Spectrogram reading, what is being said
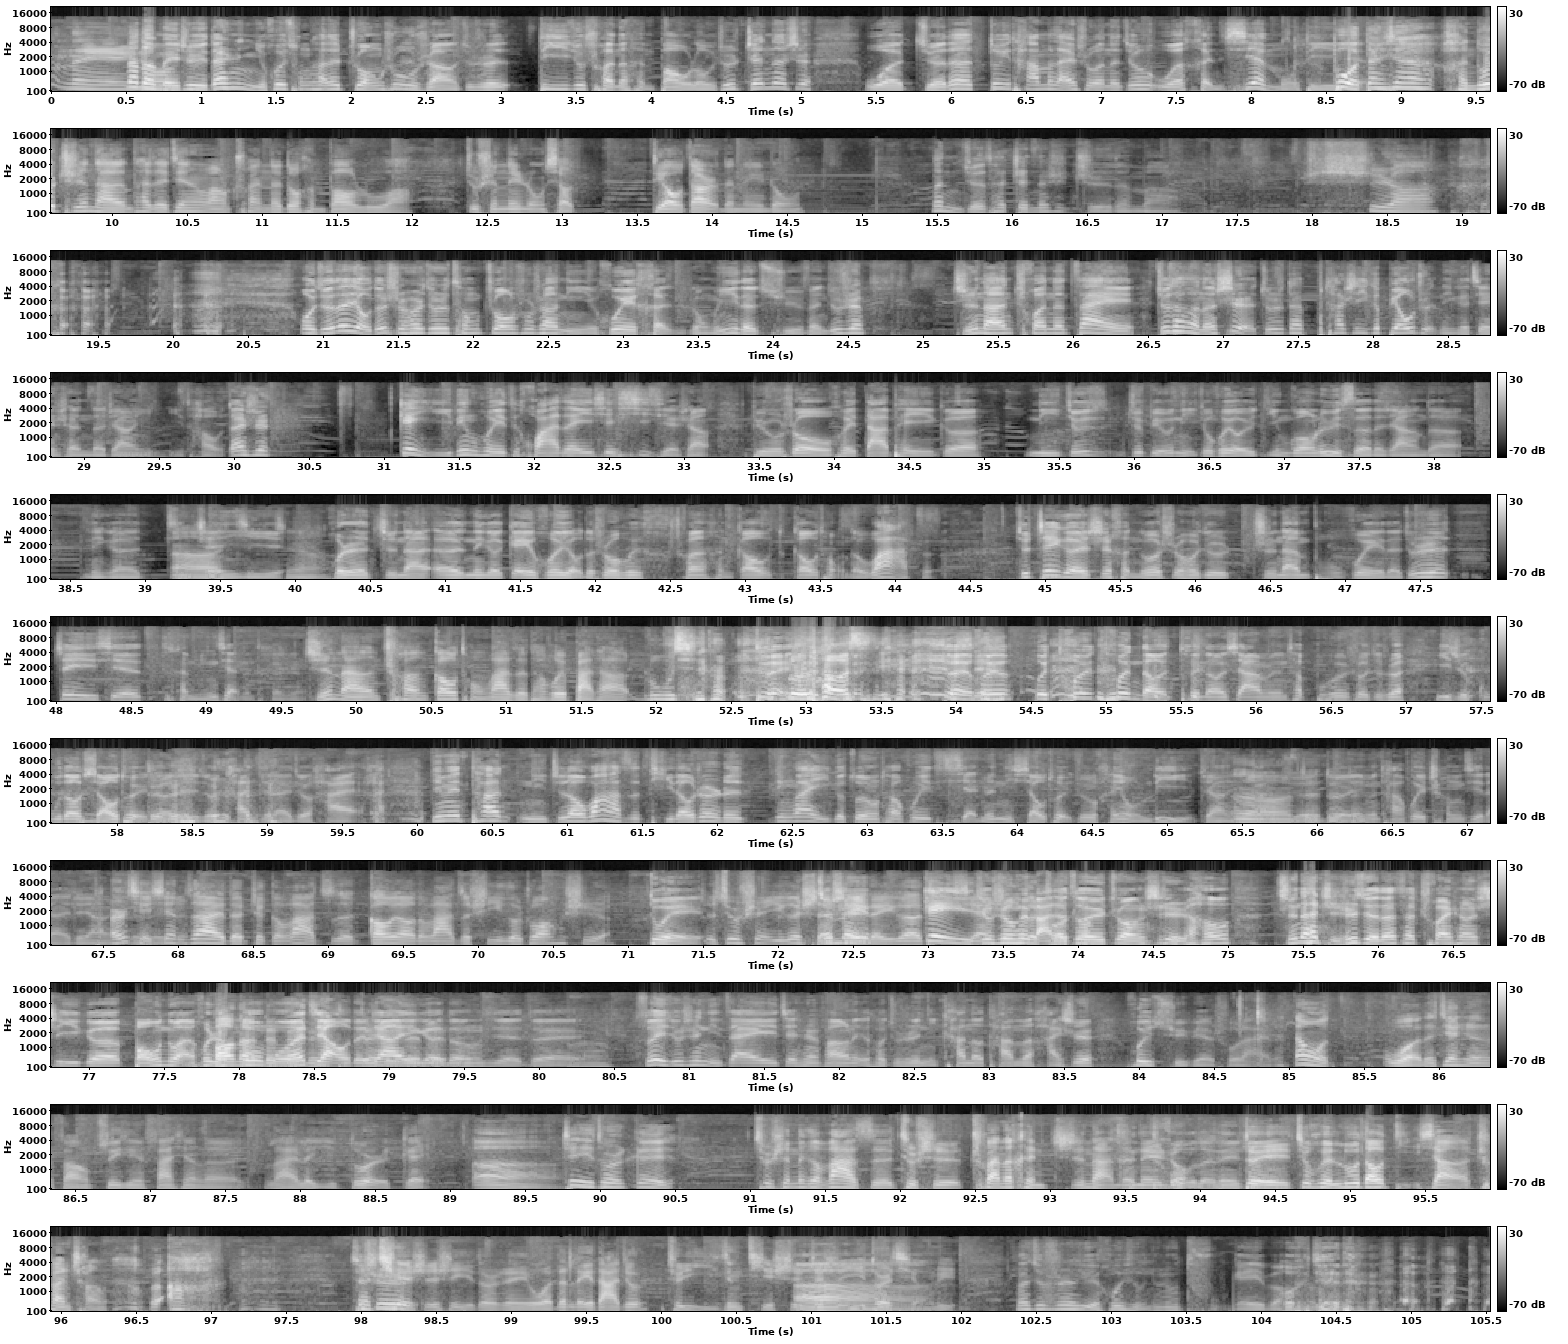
那那倒没至于，但是你会从他的装束上，就是第一就穿的很暴露，就是真的是，我觉得对他们来说呢，就是我很羡慕第一不，点但现在很多直男他在健身房穿的都很暴露啊，就是那种小吊带儿的那种。那你觉得他真的是直的吗？是啊，我觉得有的时候就是从装束上你会很容易的区分，就是直男穿的再，就他可能是就是他他是一个标准的一个健身的这样一一套，但是 gay 一定会花在一些细节上，比如说我会搭配一个，你就就比如你就会有荧光绿色的这样的那个紧啊身衣，紧或者直男呃那个 gay 会有的时候会穿很高高筒的袜子，就这个是很多时候就是直男不会的，就是这一些很明显的特征。直男穿高筒袜子，他会把它撸起来，对撸到鞋。对，会会退退到退到下面，他不会说就说一直箍到小腿上去，就看起来就还 还，因为他你知道袜子提到这儿的另外一个作用，它会显着你小腿就是很有力这样一个感觉，嗯对对对因为它会撑起来这样。而且现在的这个袜子，高腰的袜子是一个装饰，对这就是一个审美的一个体 gay 现就是会把它作为为装饰，然后直男只是觉得他穿上是一个保暖或者不磨脚的这样一个东西，对。所以就是你在健身房里头，就是你看到他们还是会区别出来的但我我的健身房最近发现了来了一对儿 gay，啊，这一对儿 gay 就是那个袜子就是穿的很直男的那种，的那种，对，就会撸到底下穿长。我说啊，就是这确实是一对儿 gay，我的雷达就就已经提示这是一对儿情侣。那就是也会有那种土 gay 吧，我觉得。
